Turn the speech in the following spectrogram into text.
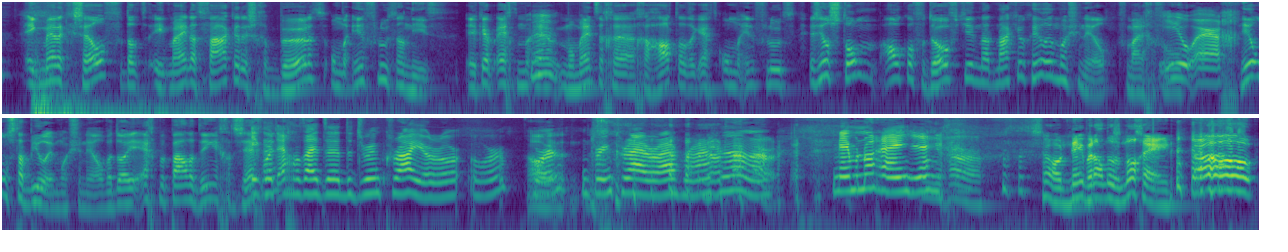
Ik merk zelf dat ik, mij dat vaker is gebeurd onder invloed dan niet. Ik heb echt eh, Hmm. momenten ge- gehad dat ik echt onder invloed... Het is heel stom, alcohol verdooft je, maar het maakt je ook heel emotioneel, voor mijn gevoel. Heel erg. Heel onstabiel emotioneel, waardoor je echt bepaalde dingen gaat zeggen. Ik word echt altijd de, de drunk crier hoor. hoor. Oh, hoor. ja. Drunk crier. Ik Neem er nog eentje. Zo, neem er anders nog één. Oh,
